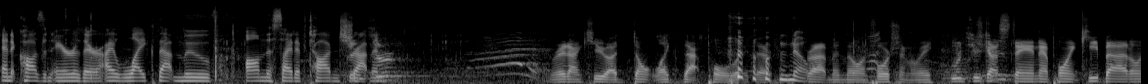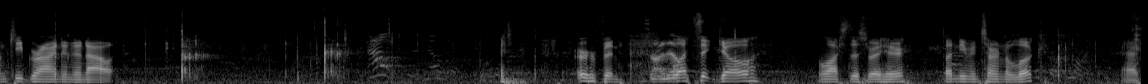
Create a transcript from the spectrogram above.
and it caused an error there I like that move on the side of Todd and Stratman. Right on cue. I don't like that pull right there from No. Stratman, though, unfortunately. One, two, She's got to stay in that point, keep battling, keep grinding it out. Out. Irvine Side out. lets it go. Watch this right here. Doesn't even turn to look. That's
